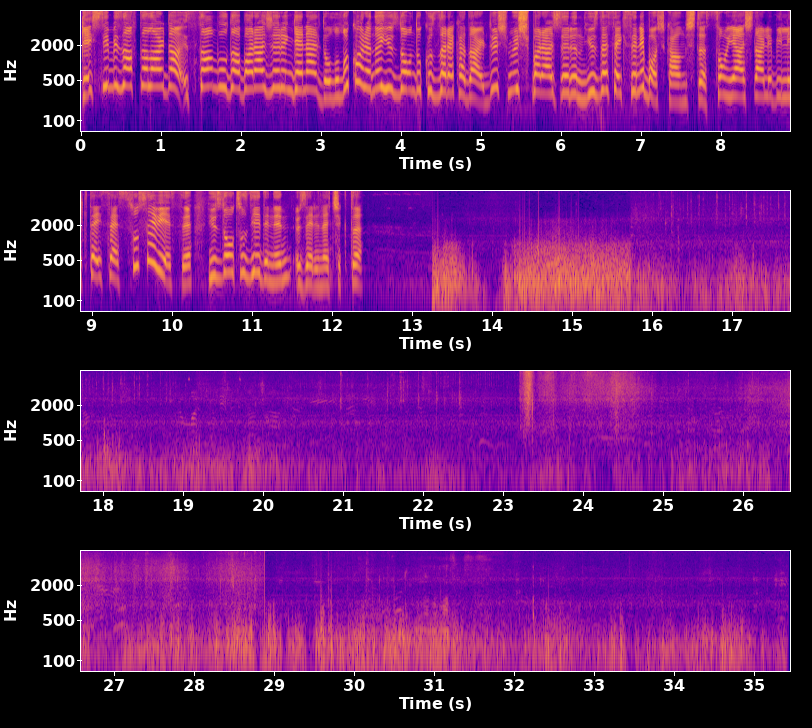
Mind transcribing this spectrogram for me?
Geçtiğimiz haftalarda İstanbul'da barajların genel doluluk oranı %19'lara kadar düşmüş, barajların %80'i boş kalmıştı. Son yağışlarla birlikte ise su seviyesi %37'nin üzerine çıktı.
